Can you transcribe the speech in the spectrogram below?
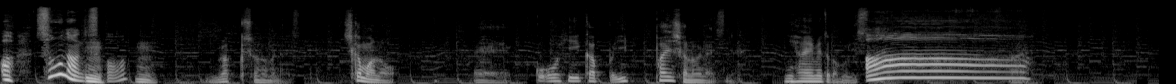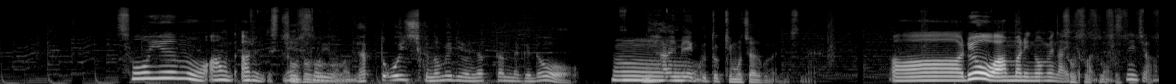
あ、そうなんですか、うんブラックしか飲めないです。ねしかもあの、えーコーヒーカップ1杯しか飲めないですね。2杯目とか無理です、あー、はい。そういうもうああるんですね。そうそうそうやっと美味しく飲めるようになったんだけどうん。2杯目いくと気持ち悪くなりますねあー、量はあんまり飲めないって感じですね、じゃあ。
